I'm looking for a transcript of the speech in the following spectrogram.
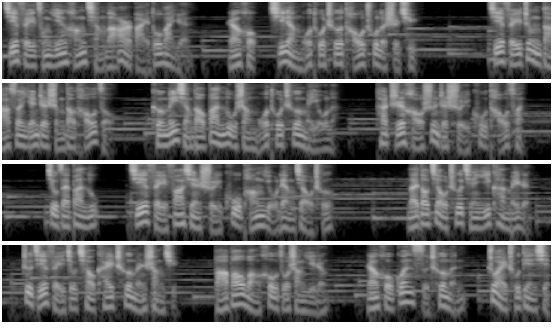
劫匪从银行抢了二百多万元，然后骑辆摩托车逃出了市区。劫匪正打算沿着省道逃走，可没想到半路上摩托车没油了，他只好顺着水库逃窜。就在半路，劫匪发现水库旁有辆轿车，来到轿车前一看没人，这劫匪就撬开车门上去，把包往后座上一扔，然后关死车门，拽出电线。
